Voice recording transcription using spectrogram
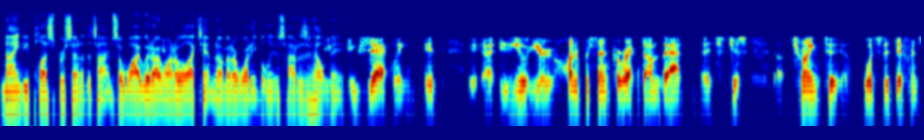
90 plus percent of the time. So why would I want to elect him no matter what he believes? How does it help me? Exactly. It, you, you're 100% correct on that. It's just uh, trying to. What's the difference?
